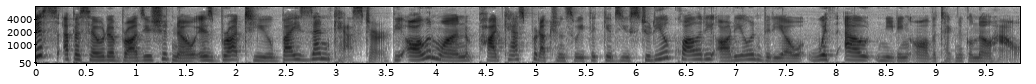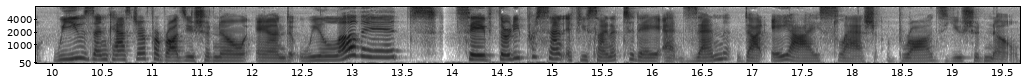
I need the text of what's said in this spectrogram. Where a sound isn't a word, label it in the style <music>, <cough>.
This episode of Broads You Should Know is brought to you by Zencastr, the all in one podcast production suite that gives you studio quality audio and video without needing all the technical know how. We use Zencastr for Broads You Should Know, and we love it. Save 30% if you sign up today at zen.ai slash broads you should know.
